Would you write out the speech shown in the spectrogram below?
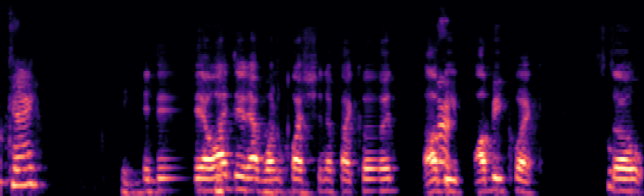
Okay, Hey, Dale, I did have one question if I could. I'll be, I'll be quick. So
